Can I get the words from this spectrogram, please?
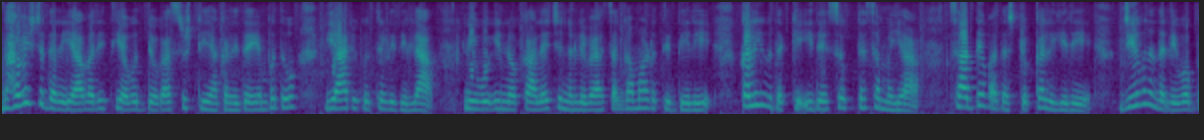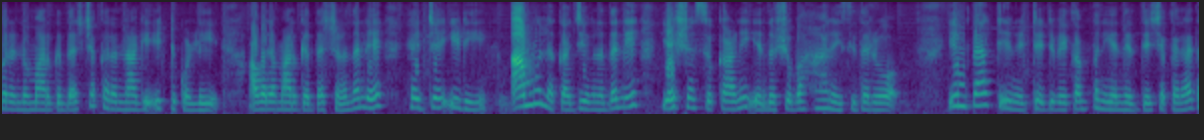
ಭವಿಷ್ಯದಲ್ಲಿ ಯಾವ ರೀತಿಯ ಉದ್ಯೋಗ ಸೃಷ್ಟಿಯಾಗಲಿದೆ ಎಂಬುದು ಯಾರಿಗೂ ತಿಳಿದಿಲ್ಲ. ನೀವು ಇನ್ನು ಕಾಲೇಜಿನಲ್ಲಿ ವ್ಯಾಸಂಗ ಮಾಡುತ್ತಿದ್ದೀರಿ. ಕಲಿಯುವುದಕ್ಕೆ ಇದೇ ಸೂಕ್ತ ಸಮಯ. ಸಾಧ್ಯವಾದಷ್ಟು ಕಲಿಯಿರಿ. ಜೀವನದಲ್ಲಿ ಒಬ್ಬರನ್ನು ಮಾರ್ಗದರ್ಶಕರನ್ನಾಗಿ ಇಟ್ಟುಕೊಳ್ಳಿ. ಅವರ ಮಾರ್ಗದರ್ಶನದಲ್ಲೇ ಹೆಜ್ಜೆ ಇಡಿ. ಆ ಮೂಲಕ ಜೀವನದಲ್ಲಿ ಯಶಸ್ಸು ಕಾಣಿ ಎಂದು ಶುಭ ಹಾರೈಸಿದರು. ಇಂಪ್ಯಾಕ್ಟ್ ಯುನಿಟೆಡ್ ವೇ ಕಂಪನಿಯ ನಿರ್ದೇಶಕರಾದ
